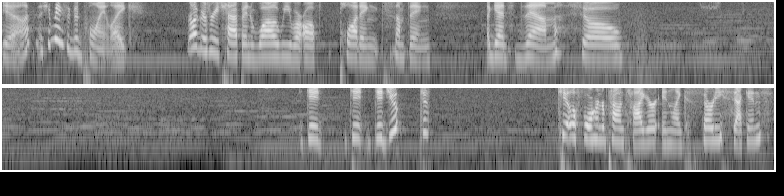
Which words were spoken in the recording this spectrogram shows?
yeah, she makes a good point. Like, Rugger's Reach happened while we were off plotting something against them, so Did did did you just kill a 400 pound tiger in like 30 seconds?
